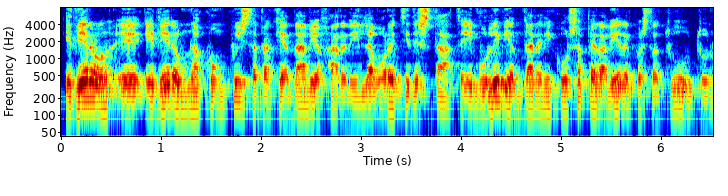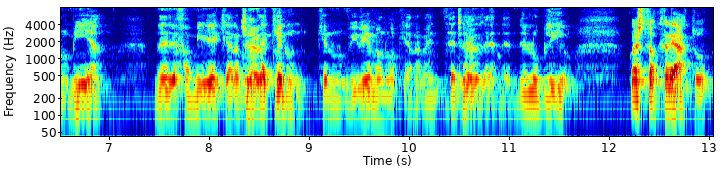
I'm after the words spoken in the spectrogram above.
Ed era, ed era una conquista perché andavi a fare dei lavoretti d'estate e volevi andare di corsa per avere questa tua autonomia nelle famiglie chiaramente Certo. che, non, che non vivevano chiaramente Certo. nel- nell'oblio. Questo ha creato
